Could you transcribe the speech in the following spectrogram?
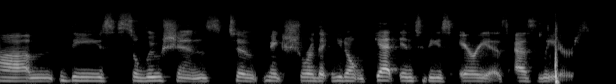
um, these solutions to make sure that you don't get into these areas as leaders?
